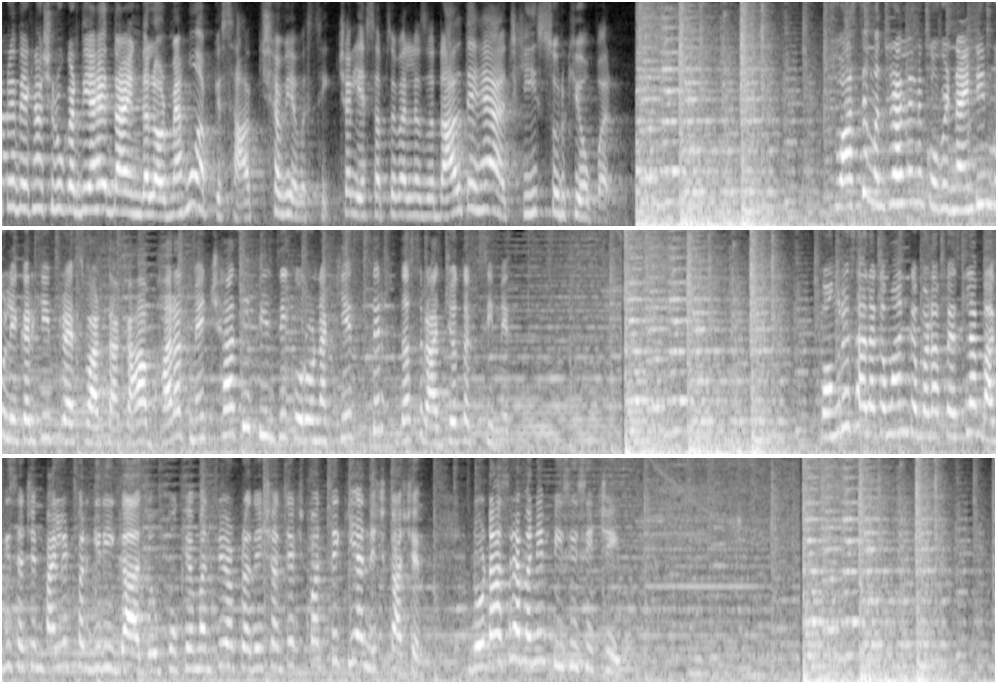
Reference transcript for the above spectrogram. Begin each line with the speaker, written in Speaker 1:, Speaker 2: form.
Speaker 1: आपने देखना शुरू कर दिया है द एंगल और मैं हूँ आपके साथ छवि अवस्थी। चलिए सबसे पहले नज़र डालते हैं आज की सुर्खियों पर। स्वास्थ्य मंत्रालय ने कोविड 19 को लेकर की प्रेस वार्ता कहा, भारत में छियासी फ़ीसदी कोरोना केस सिर्फ़ 10 राज्यों तक सीमित। कांग्रेस आलाकमान का बड़ा फैसला, बागी सचिन पायलट पर गिरी गाज उप मुख्यमंत्री और प्रदेश अध्यक्ष पद से किया निष्कासित। डोटासरा बने पीसीसी चीफ।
